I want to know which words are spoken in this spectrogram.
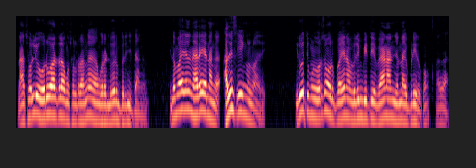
நான் சொல்லி ஒரு வாரத்தில் அவங்க சொல்கிறாங்க அவங்க ரெண்டு பேரும் பிரிஞ்சுட்டாங்கன்னு. இந்த மாதிரியெல்லாம் நிறைய நாங்கள் அதிசயங்கள் மாதிரி. இருபத்தி மூணு வருஷம் ஒரு பையனை விரும்பிட்டு வேணான்னு சொன்னால் எப்படி இருக்கும்? அதுதான்.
